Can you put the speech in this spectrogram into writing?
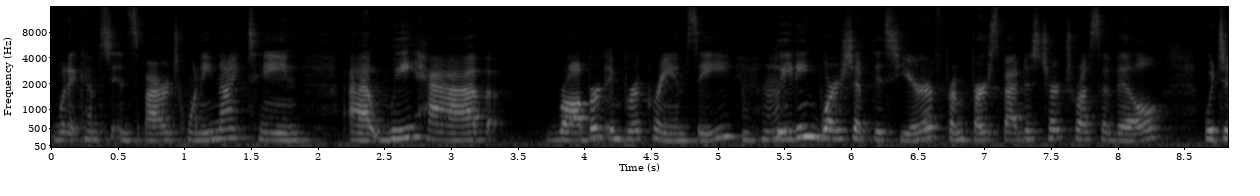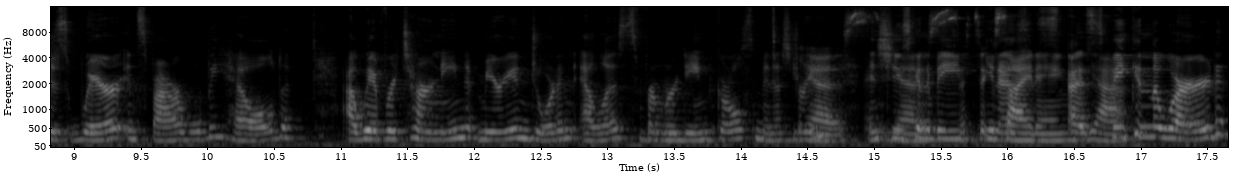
when it comes to Inspire 2019. Uh, we have Robert and Brooke Ramsey Mm-hmm. leading worship this year from First Baptist Church Russellville, which is where Inspire will be held. Uh, we have returning Miriam Jordan Ellis from Redeemed Girls Ministry, Mm-hmm. Yes, and she's yes, going to be that's you know, exciting, uh, yeah. speaking the word, uh,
